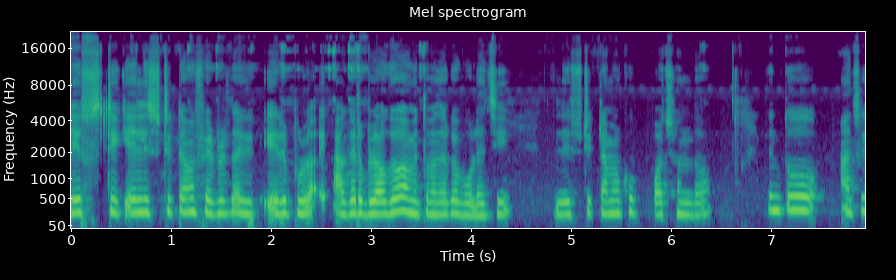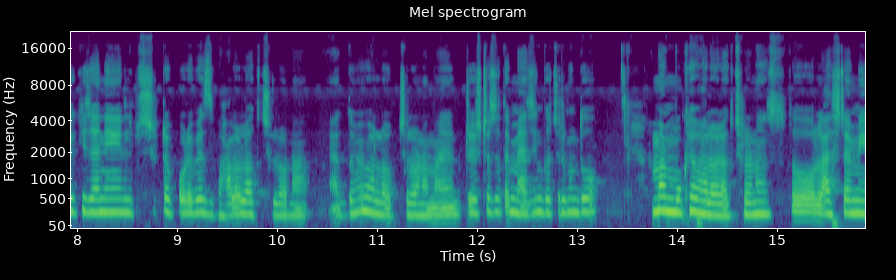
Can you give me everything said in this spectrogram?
লিপস্টিক, এই লিপস্টিকটা আমার ফেভারিট এর আগের ব্লগেও আমি তোমাদেরকে বলেছি। লিপস্টিকটা আমার খুব পছন্দ। কিন্তু আজকে কি জানি লিপস্টিকটা পরে বেশ ভালো লাগছিল না, একদমই ভালো লাগছিল না। মানে ড্রেসটার সাথে ম্যাচিং করছিল, কিন্তু আমার মুখে ভালো লাগছিল না। তো লাস্টে আমি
